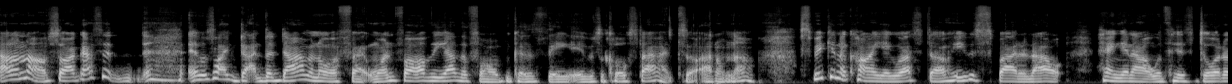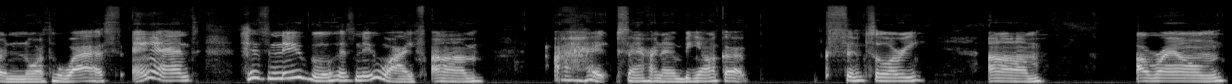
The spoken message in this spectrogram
I don't know. So I guess it it was like do- the domino effect. One fall, the other fall because they it was a close tie. So I don't know. Speaking of Kanye West, though, he was spotted out hanging out with his daughter North West and his new boo, his new wife. Um, I hate saying her name, Bianca Censori um, around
